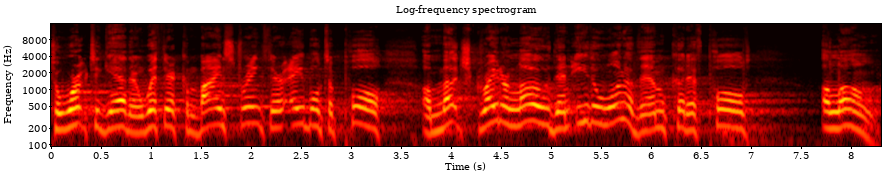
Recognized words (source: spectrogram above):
to work together. And with their combined strength, they're able to pull a much greater load than either one of them could have pulled alone.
